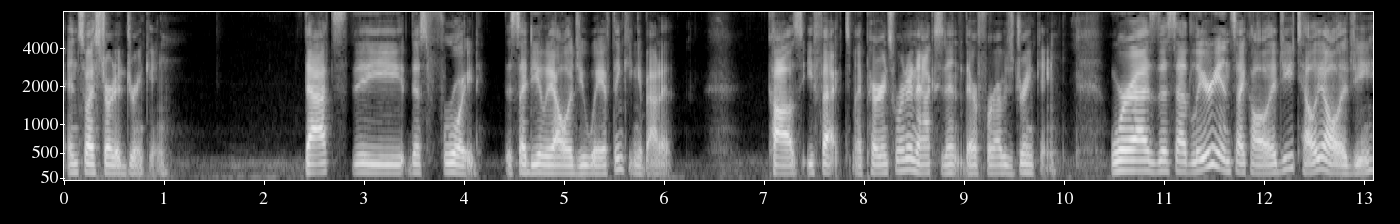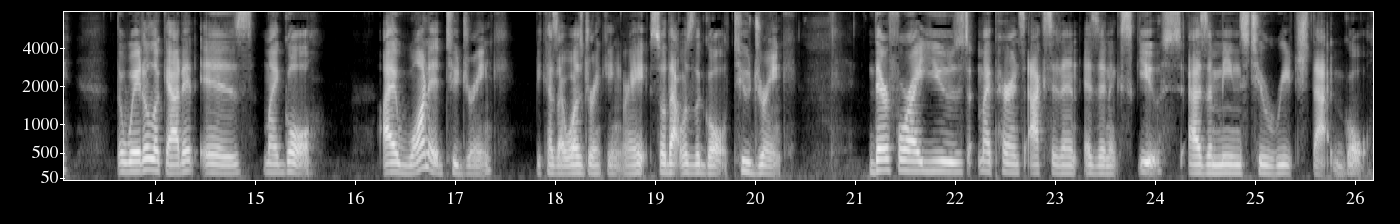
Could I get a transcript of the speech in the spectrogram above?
and so I started drinking. That's the this Freud, this etiology way of thinking about it. Cause effect. My parents were in an accident, therefore I was drinking. Whereas this Adlerian psychology, teleology, the way to look at it is my goal. I wanted to drink because I was drinking, right? So that was the goal, to drink. Therefore, I used my parents' accident as an excuse, as a means to reach that goal.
